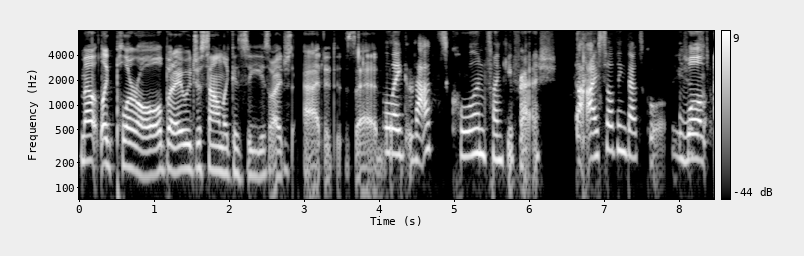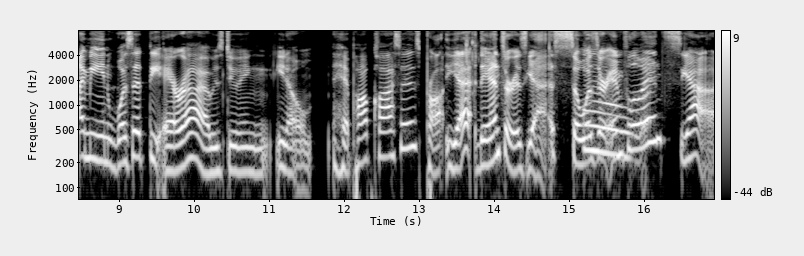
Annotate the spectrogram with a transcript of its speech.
Mel, like plural, but it would just sound like a Z, so I just added a Z. like that's cool and funky fresh. I still think that's cool. You Well, still- I mean, was it the era I was doing, you know, hip hop classes? Pro- yeah, the answer is yes. So was there influence? Yeah.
